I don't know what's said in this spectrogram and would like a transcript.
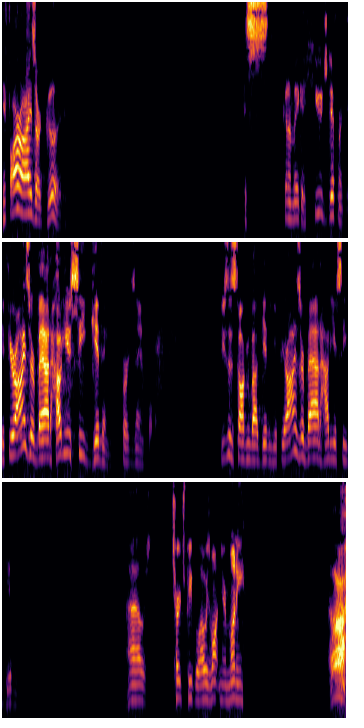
If our eyes are good, it's going to make a huge difference. If your eyes are bad, how do you see giving, for example? Jesus is talking about giving. If your eyes are bad, how do you see giving? Uh, church people always wanting your money. Ugh.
